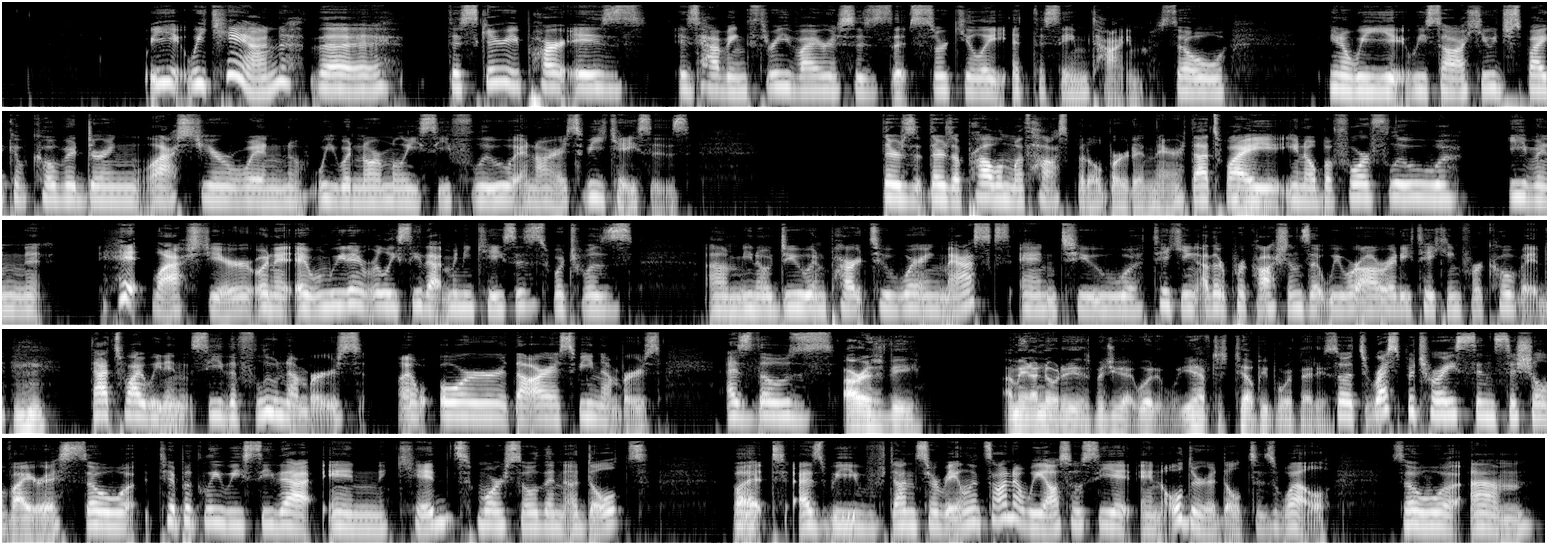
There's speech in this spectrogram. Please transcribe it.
We we can. the The scary part is is having three viruses that circulate at the same time. So, you know, we we saw a huge spike of COVID during last year when we would normally see flu and RSV cases. There's there's a problem with hospital burden there. That's why mm-hmm. you know before flu even hit last year when it, when we didn't really see that many cases, which was um, you know, due in part to wearing masks and to taking other precautions that we were already taking for COVID. That's why we didn't see the flu numbers uh, or the RSV numbers as those. RSV. I mean, I know what it is, but you got, you have to tell people what that is. So it's respiratory syncytial virus. So typically we see that in kids more so than adults. But as we've done surveillance on it, we also see it in older adults as well. So um,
